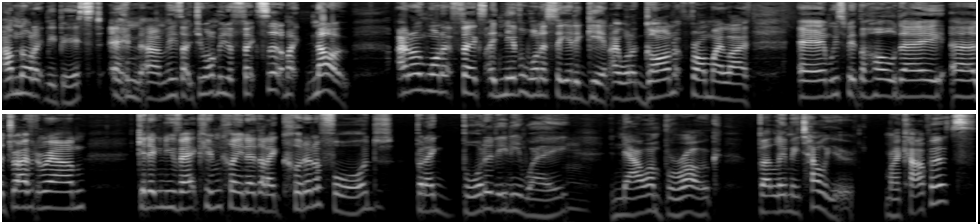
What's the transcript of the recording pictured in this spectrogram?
I'm not at my best. And um, he's like, Do you want me to fix it? I'm like, No, I don't want it fixed. I never want to see it again. I want it gone from my life. And we spent the whole day uh, driving around getting a new vacuum cleaner that I couldn't afford, but I bought it anyway. Now I'm broke. But let me tell you, my carpets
